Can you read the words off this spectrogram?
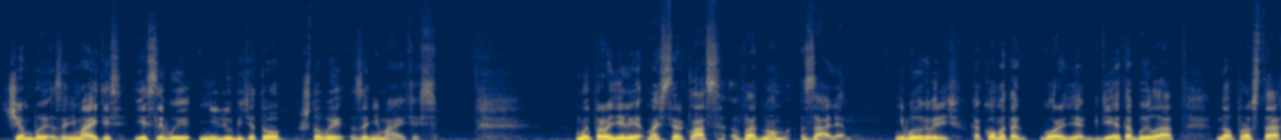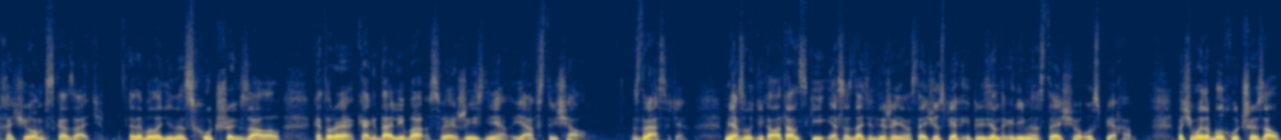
чем вы занимаетесь, если вы не любите то, что вы занимаетесь. Мы проводили мастер-класс в одном зале. Не буду говорить, в каком это городе, где это было, но просто хочу вам сказать. Это был один из худших залов, которые когда-либо в своей жизни я встречал. Здравствуйте. Меня зовут Николай Танский, я создатель движения «Настоящий успех» и президент Академии «Настоящего успеха». Почему это был худший зал?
